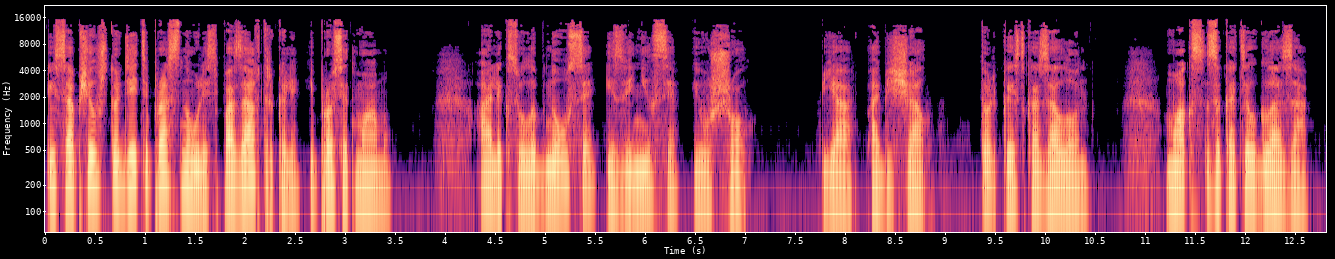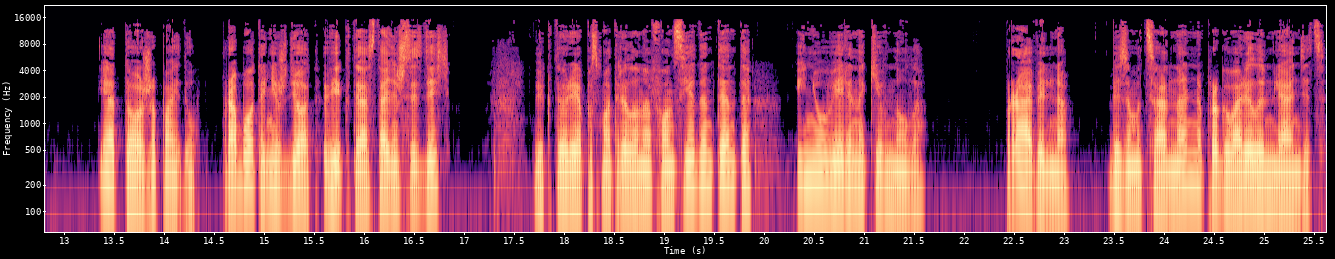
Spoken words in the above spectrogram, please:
и сообщил, что дети проснулись, позавтракали и просят маму. Алекс улыбнулся, извинился и ушел. «Я обещал», — только и сказал он. Макс закатил глаза. «Я тоже пойду. Работа не ждет. Вик, ты останешься здесь?» Виктория посмотрела на фон Сьедентента и неуверенно кивнула. «Правильно», — безэмоционально проговорил инляндец.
